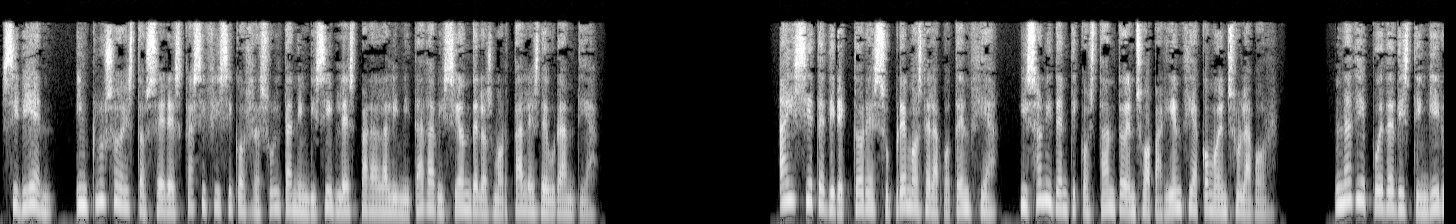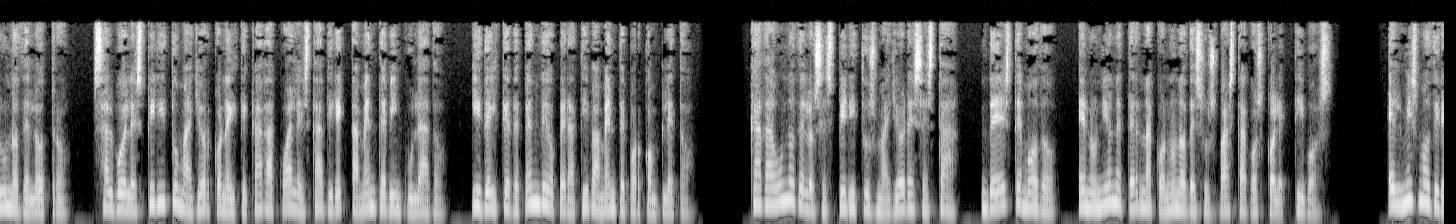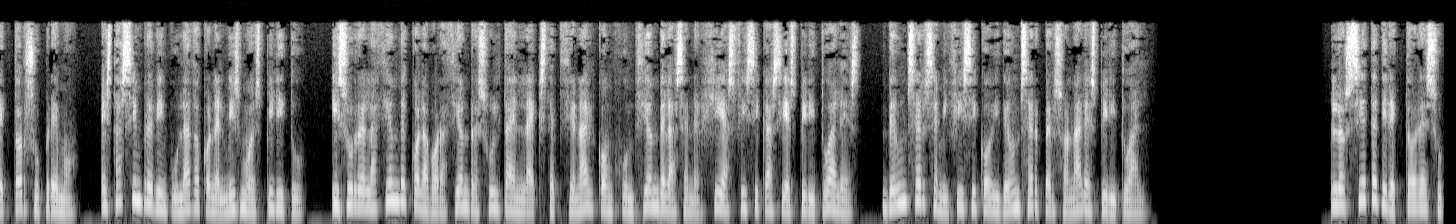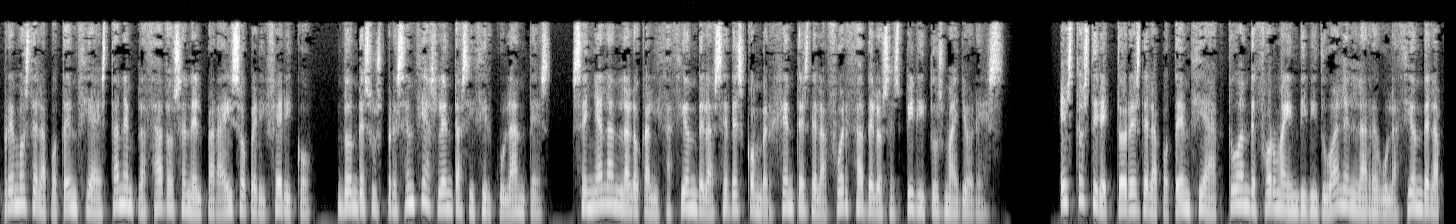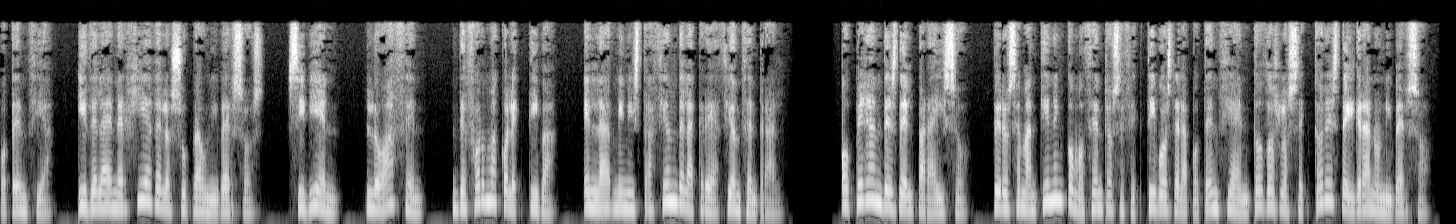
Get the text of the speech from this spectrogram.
Si bien, incluso estos seres casi físicos resultan invisibles para la limitada visión de los mortales de Urantia. Hay siete directores supremos de la potencia, y son idénticos tanto en su apariencia como en su labor. Nadie puede distinguir uno del otro, salvo el espíritu mayor con el que cada cual está directamente vinculado, y del que depende operativamente por completo. Cada uno de los espíritus mayores está, de este modo, en unión eterna con uno de sus vástagos colectivos. El mismo Director Supremo, está siempre vinculado con el mismo espíritu, y su relación de colaboración resulta en la excepcional conjunción de las energías físicas y espirituales, de un ser semifísico y de un ser personal espiritual. Los siete directores supremos de la potencia están emplazados en el paraíso periférico, donde sus presencias lentas y circulantes señalan la localización de las sedes convergentes de la fuerza de los espíritus mayores. Estos directores de la potencia actúan de forma individual en la regulación de la potencia y de la energía de los suprauniversos, si bien, lo hacen, de forma colectiva, en la administración de la creación central. Operan desde el paraíso, pero se mantienen como centros efectivos de la potencia en todos los sectores del gran universo.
